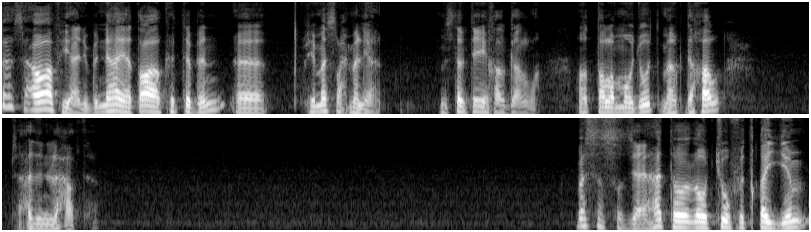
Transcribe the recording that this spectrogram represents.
بس عوافي يعني بالنهاية طلال كتبن آه، في مسرح مليان. مستمتعين خلق الله. الطلب موجود مالك دخل بس حد اللي لاحظتها بس الصدق يعني حتى لو تشوف تقيم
